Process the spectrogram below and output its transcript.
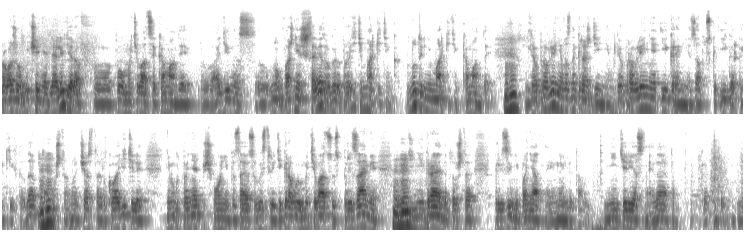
провожу обучение для лидеров э, по мотивации команды. Один из ну, важнейших советов, говорю, проводите маркетинг, внутренний маркетинг команды угу. для управления вознаграждением, для управления играми, запуска игр каких-то, да, потому угу. что ну, часто руководители не могут понять, почему они пытаются выстроить игровую мотивацию с призами, угу. люди не играют, да потому что призы непонятные, ну или там неинтересные, да, там как это,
